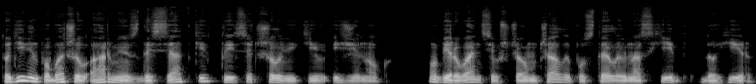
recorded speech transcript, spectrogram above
Тоді він побачив армію з десятків тисяч чоловіків і жінок, обірванців, що мчали пустелею на схід до гір,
